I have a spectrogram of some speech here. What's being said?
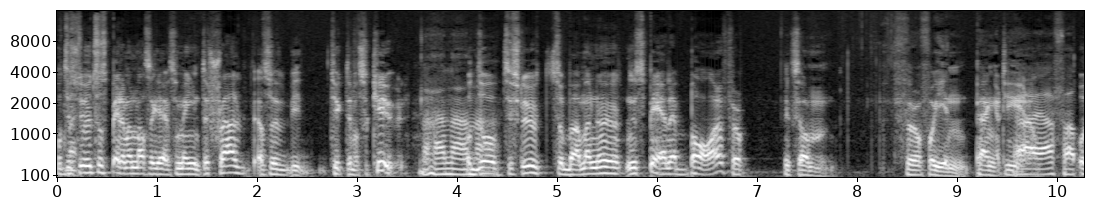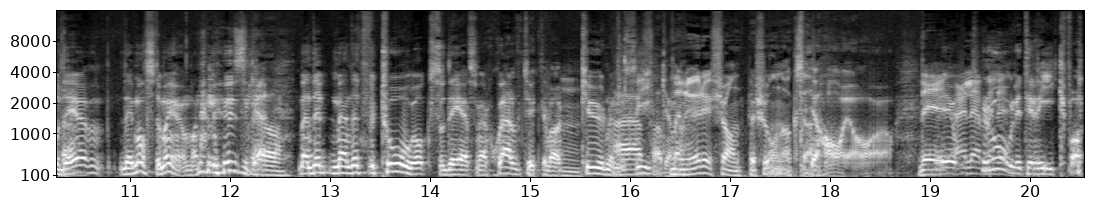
och till slut så spelade man en massa grejer som jag inte själv alltså, tyckte var så kul. Nej, nej, och då nej. till slut så bara, men nu, nu spelar jag bara för att liksom för att få in pengar till hyran. Ja. Och det, det måste man ju om man är musiker. Ja. Men, det, men det förtog också det som jag själv tyckte var kul med Ja, musiken. Men nu är du ju frontperson också. Jaha, ja, ja. Det Det är- eller- men det- otroligt rik på.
